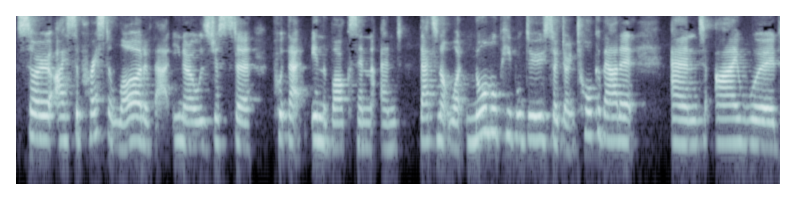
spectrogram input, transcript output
So I suppressed a lot of that. You know, it was just to put that in the box, and and that's not what normal people do. So don't talk about it. And I would,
